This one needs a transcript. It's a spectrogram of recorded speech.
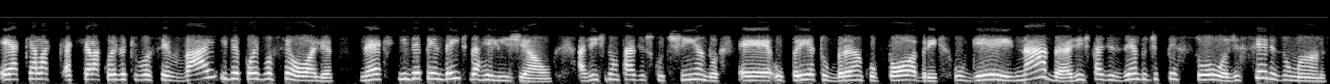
é aquela, aquela coisa que você vai e depois você olha né? Independente da religião. A gente não está discutindo é, o preto, o branco, o pobre, o gay, nada. A gente está dizendo de pessoas, de seres humanos,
